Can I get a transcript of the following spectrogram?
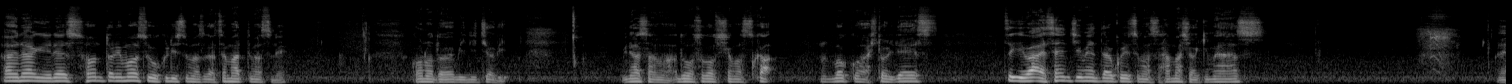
はい、ナギです。本当にもうすぐクリスマスが迫ってますね。この土曜日、日曜日。皆さんはどう過ごしてますか？僕は一人です。次はセンチメンタルクリスマス浜市行きます。え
